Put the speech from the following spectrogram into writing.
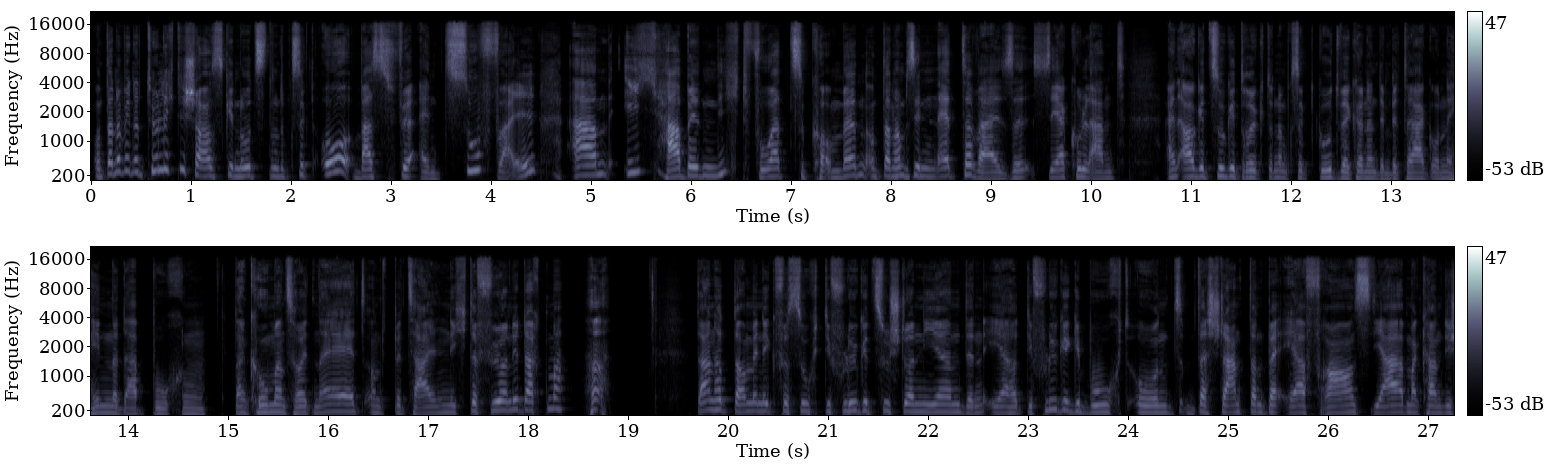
Und dann habe ich natürlich die Chance genutzt und habe gesagt, oh, was für ein Zufall. Ähm, ich habe nicht vorzukommen. Und dann haben sie netterweise, sehr kulant, ein Auge zugedrückt und haben gesagt, gut, wir können den Betrag ohnehin nicht abbuchen dann kommen sie halt nicht und bezahlen nicht dafür. Und ich dachte mir, ha. Dann hat Dominik versucht, die Flüge zu stornieren, denn er hat die Flüge gebucht und da stand dann bei Air France, ja, man kann die,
